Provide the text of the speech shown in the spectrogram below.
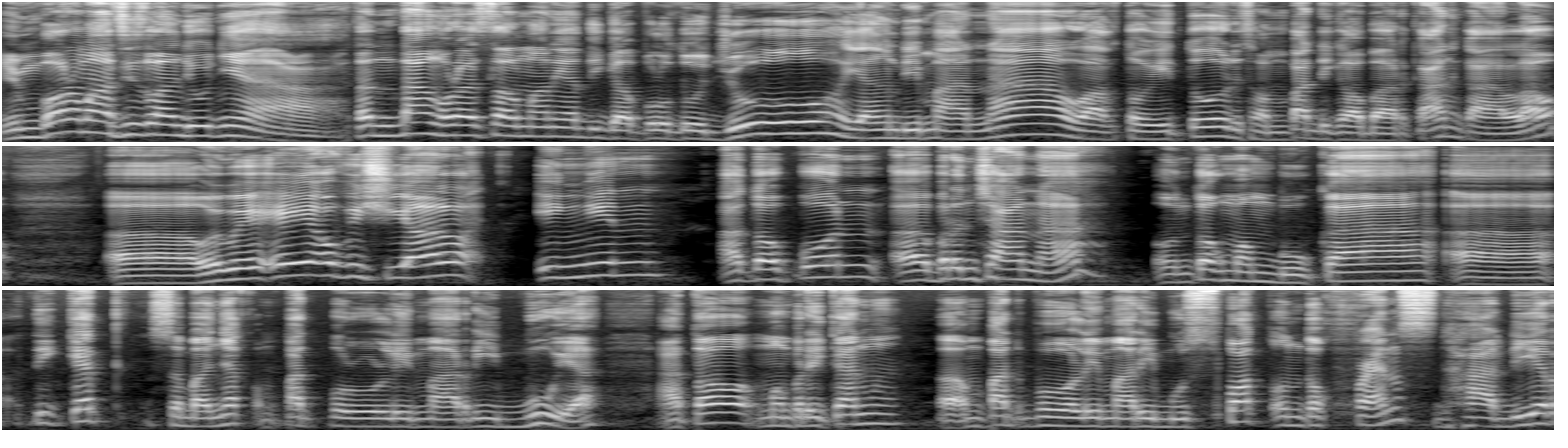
Informasi selanjutnya tentang WrestleMania 37 yang di mana waktu itu sempat dikabarkan kalau uh, WWE official ingin ataupun uh, berencana untuk membuka uh, tiket sebanyak 45.000 ya atau memberikan uh, 45.000 spot untuk fans hadir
